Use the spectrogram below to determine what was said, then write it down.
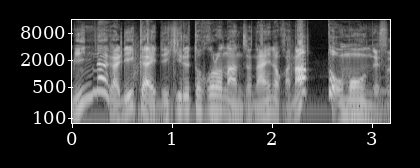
みんなが理解できるところなんじゃないのかなと思うんです。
